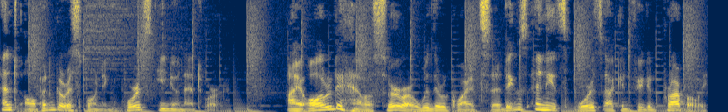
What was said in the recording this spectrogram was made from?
and open corresponding ports in your network. I already have a server with the required settings and its ports are configured properly,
